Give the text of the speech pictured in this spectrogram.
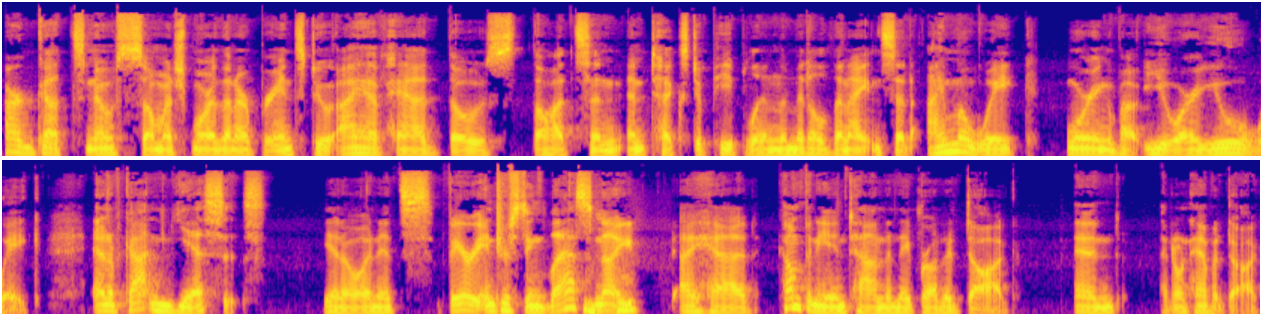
Our guts know so much more than our brains do. I have had those thoughts and, and texted people in the middle of the night and said, I'm awake worrying about you. Are you awake? And I've gotten yeses, you know, and it's very interesting. Last mm-hmm. night I had company in town and they brought a dog and I don't have a dog.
